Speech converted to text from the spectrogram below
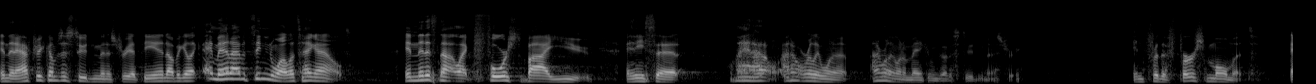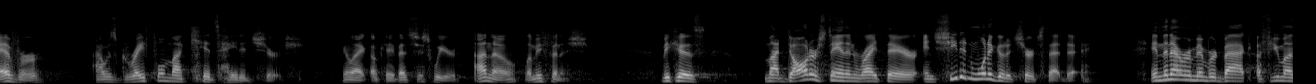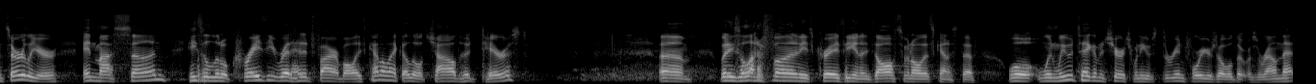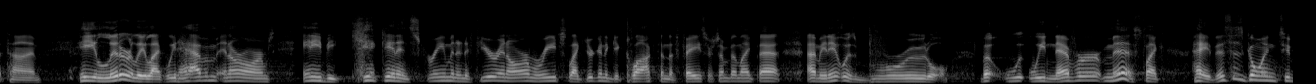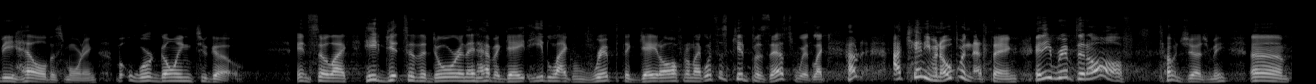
And then after he comes to student ministry, at the end, I'll be like, Hey, man, I haven't seen you in a while. Let's hang out and then it's not like forced by you. And he said, well, man, I don't, I don't really want to, I don't really want to make him go to student ministry. And for the first moment ever, I was grateful my kids hated church. You're like, okay, that's just weird. I know. Let me finish. Because my daughter's standing right there, and she didn't want to go to church that day. And then I remembered back a few months earlier, and my son, he's a little crazy redheaded fireball. He's kind of like a little childhood terrorist. Um, but he's a lot of fun and he's crazy and he's awesome and all this kind of stuff. Well, when we would take him to church when he was three and four years old, it was around that time, he literally, like, we'd have him in our arms and he'd be kicking and screaming. And if you're in arm reach, like, you're going to get clocked in the face or something like that. I mean, it was brutal. But we, we never missed, like, hey, this is going to be hell this morning, but we're going to go. And so, like, he'd get to the door and they'd have a gate. He'd, like, rip the gate off. And I'm like, what's this kid possessed with? Like, how, I can't even open that thing. And he ripped it off. Don't judge me. Um,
